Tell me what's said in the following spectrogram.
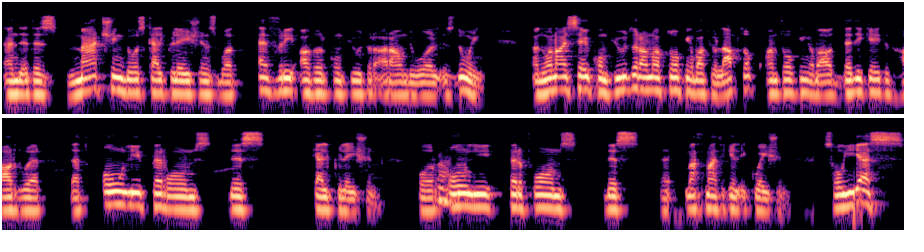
and it is matching those calculations what every other computer around the world is doing. And when I say computer, I'm not talking about your laptop, I'm talking about dedicated hardware that only performs this calculation or Right. only performs this uh, mathematical equation. So, yes,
